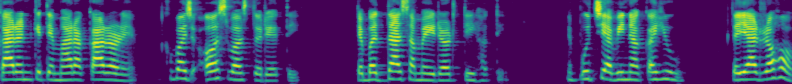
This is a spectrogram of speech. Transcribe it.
કારણ કે તે મારા કારણે ખૂબ જ અસ્વસ્થ રહેતી. તે બધા સમય રડતી હતી. મેં પૂછ્યા વિના કહ્યું, તૈયાર રહો.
